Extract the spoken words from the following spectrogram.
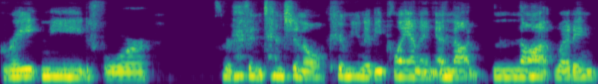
great need for sort of intentional community planning and not not letting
